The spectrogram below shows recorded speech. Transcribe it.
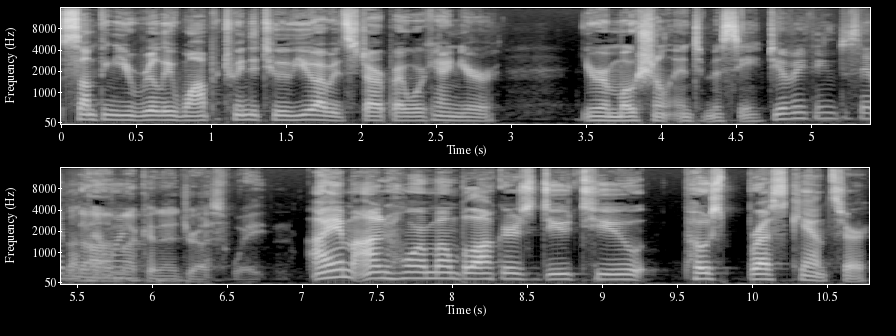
something you really want between the two of you, I would start by working on your, your emotional intimacy. Do you have anything to say about no, that? I'm one? not going to address weight. I am on hormone blockers due to post breast cancer,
